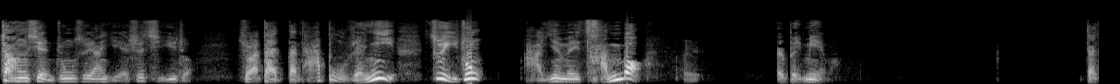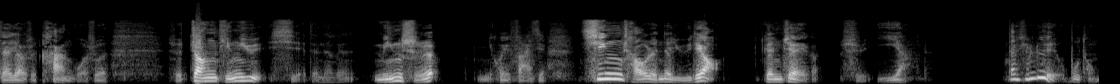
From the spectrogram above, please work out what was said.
张献忠虽然也是起义者，是吧？但但他不仁义，最终啊，因为残暴而而被灭亡。大家要是看过说说张廷玉写的那个《明史》。你会发现，清朝人的语调跟这个是一样的，但是略有不同。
